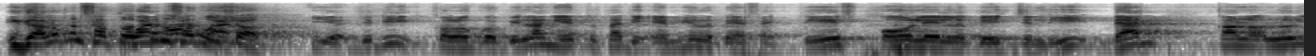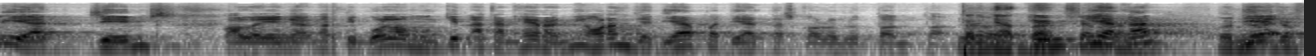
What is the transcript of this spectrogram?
Igalo kan satu One attempt on satu one. shot. Iya, jadi kalau gue bilang ya itu tadi MU lebih efektif, Ole lebih jeli dan kalau lu lihat James kalau yang nggak ngerti bola mungkin akan heran nih orang jadi apa di atas kalau lu tonton. Ternyata. James Iya kan? Daniel Dia, James.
